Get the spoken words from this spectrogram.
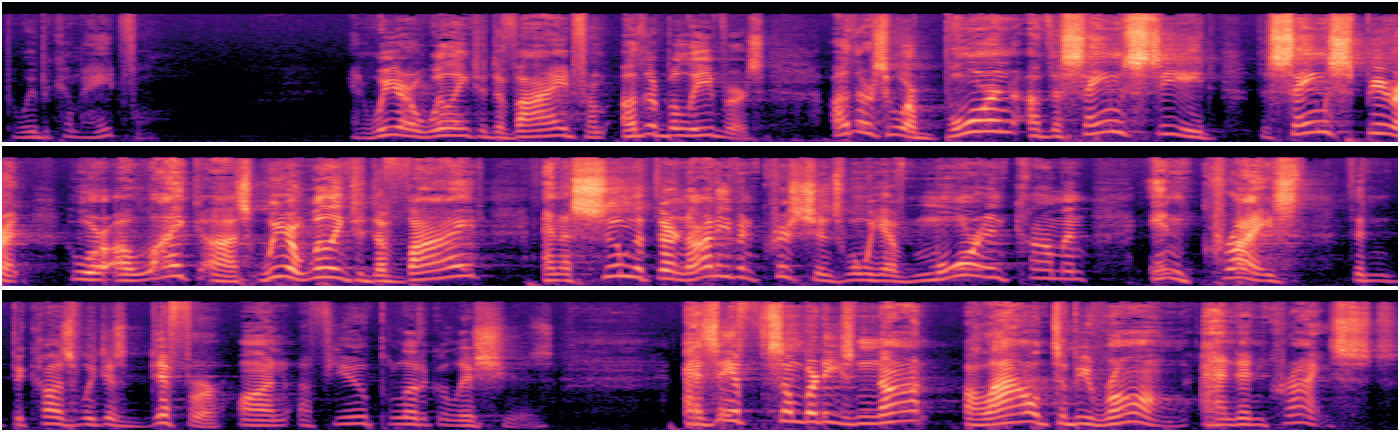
but we become hateful and we are willing to divide from other believers, others who are born of the same seed, the same spirit, who are alike us, we are willing to divide and assume that they're not even Christians when we have more in common in Christ than because we just differ on a few political issues. As if somebody's not allowed to be wrong and in Christ.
